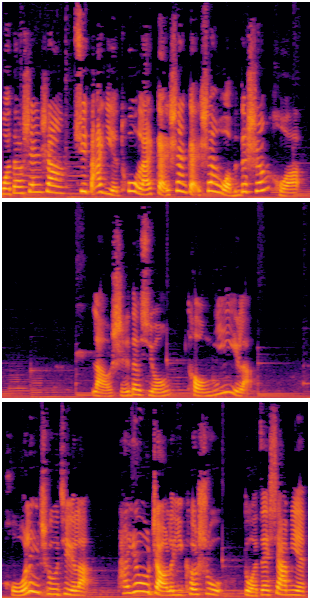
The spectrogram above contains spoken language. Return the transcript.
我到山上去打野兔来改善改善我们的生活。老实的熊同意了。狐狸出去了，他又找了一棵树，躲在下面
